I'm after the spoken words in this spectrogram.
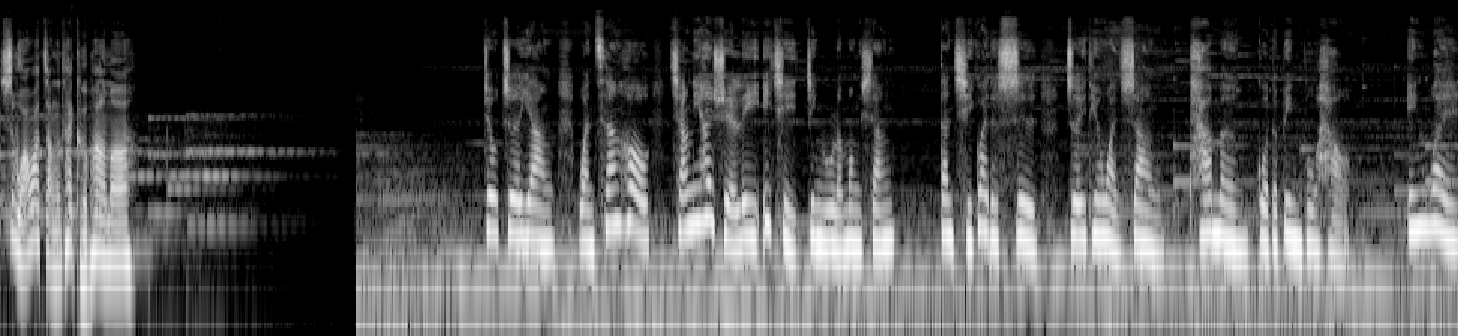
是娃娃长得太可怕了吗？就这样，晚餐后，强尼和雪莉一起进入了梦乡。但奇怪的是，这一天晚上，他们过得并不好，因为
